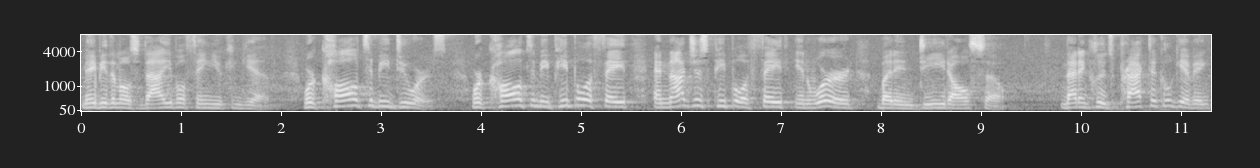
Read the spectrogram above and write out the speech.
may be the most valuable thing you can give. We're called to be doers. We're called to be people of faith, and not just people of faith in word, but in deed also. And that includes practical giving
